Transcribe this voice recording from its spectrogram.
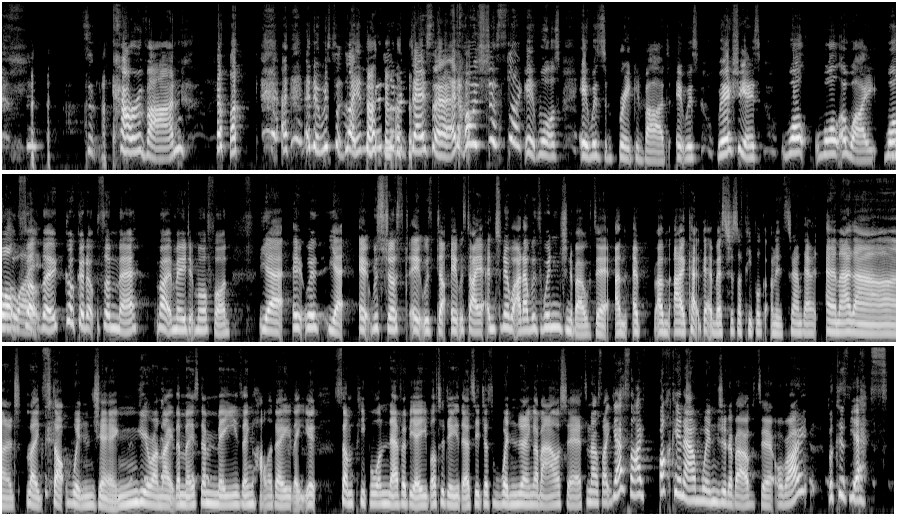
caravan and it was like in the middle of a desert and i was just like it was it was breaking bad. It was where she is Walt, walter white walter Walt's white up there cooking up some meth might have made it more fun yeah, it was. Yeah, it was just. It was. It was diet. And you know what? And I was whinging about it, and I, um, I kept getting messages of people on Instagram going, "Oh my god, like stop whinging! You're on like the most amazing holiday. Like you, some people will never be able to do this. You're just whinging about it." And I was like, "Yes, I fucking am whinging about it. All right, because yes."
